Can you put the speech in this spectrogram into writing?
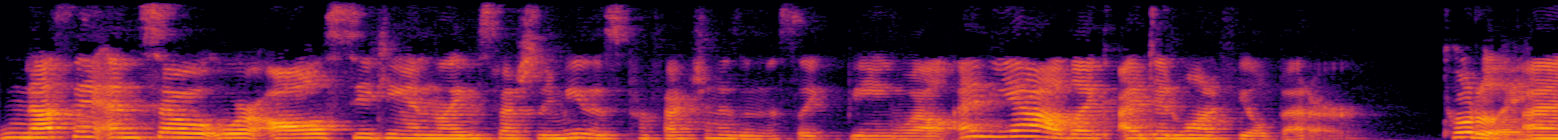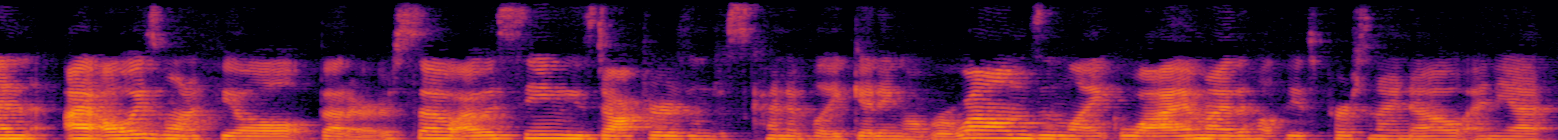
nothing and so we're all seeking and like especially me this perfectionism this like being well. And yeah like i did want to feel better Totally. and I always want to feel better. So I was seeing these doctors and just kind of like getting overwhelmed and like, why am I the healthiest person I know? And yet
